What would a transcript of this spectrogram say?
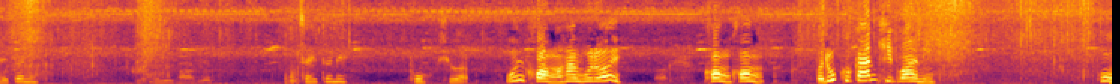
ใช้ตัวนี้ ใช้ตัวนี้ผู้เชือกอุ้ยคล้องอาหารวุ้เลยคล้องคล้องปลาดุกคือการคิดว่านี่ ผู้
